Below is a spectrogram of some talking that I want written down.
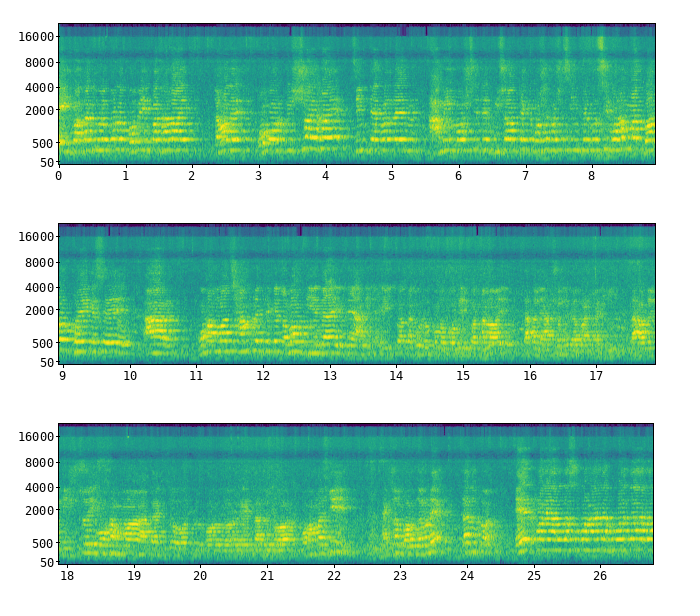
এই কথাগুলো কোনো কবির কথা নয়। তাহলে ওমর বিস্ময় হয়ে, চিন্তা করলেন আমি মসজিদের পিছন থেকে বসে বসে চিন্তা করছি মোহাম্মদ গরব হয়ে গেছে। আর মোহাম্মদ সামনে থেকে জবাব দিয়ে দেয় যে, আমি এই কথাগুলো কোনো কবির কথা নয়। তাহলে আসলে ব্যাপারটা কি? তাহলে নিশ্চয়ই মোহাম্মদ একজন বড় ধরনের জাদুকর মোহাম্মদ কি? একজন বড় ধরনের জাদুকর এরপরে আল্লাহ সুবহানাহু ওয়া তাআলা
